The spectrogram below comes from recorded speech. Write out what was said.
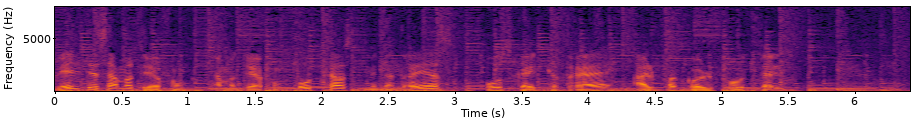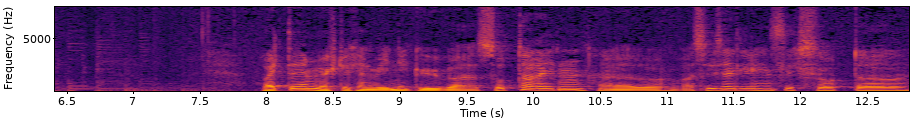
Die Welt des Amateurfunk. Amateurfunk Podcast mit Andreas, Oskar Ecker 3, Alpha Golf Hotel. Heute möchte ich ein wenig über SOTA reden. Also, was ist eigentlich SOTA?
